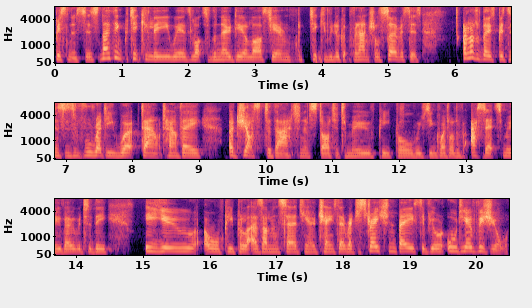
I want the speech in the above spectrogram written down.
businesses? And I think, particularly with lots of the no deal last year, and particularly if you look at financial services, a lot of those businesses have already worked out how they adjust to that and have started to move people. We've seen quite a lot of assets move over to the EU or people, as Alan said, you know, change their registration base. If you're audiovisual,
